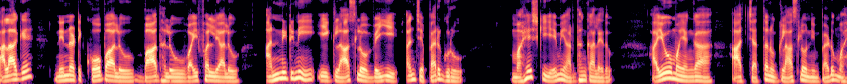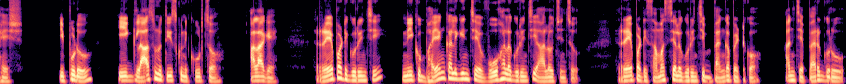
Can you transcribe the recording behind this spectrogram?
అలాగే నిన్నటి కోపాలు, బాధలు, వైఫల్యాలు అన్నిటినీ ఈ గ్లాసులో వెయ్యి అని చెప్పారు గురువు. మహేష్కి ఏమీ అర్థం కాలేదు. అయోమయంగా ఆ చెత్తను గ్లాసులో నింపాడు మహేష్. ఇప్పుడు ఈ గ్లాసును తీసుకుని కూర్చో. అలాగే రేపటి గురించి, నీకు భయం కలిగించే ఊహల గురించి ఆలోచించు. రేపటి సమస్యల గురించి బెంగ పెట్టుకో అని చెప్పారు గురువు.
